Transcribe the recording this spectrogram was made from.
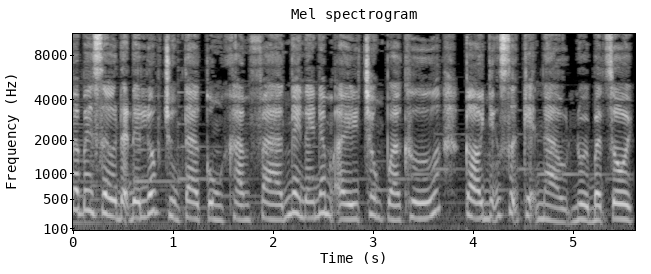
Và bây giờ đã đến lúc chúng ta cùng khám phá ngày này năm ấy trong quá khứ có những sự kiện nào nổi bật rồi.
